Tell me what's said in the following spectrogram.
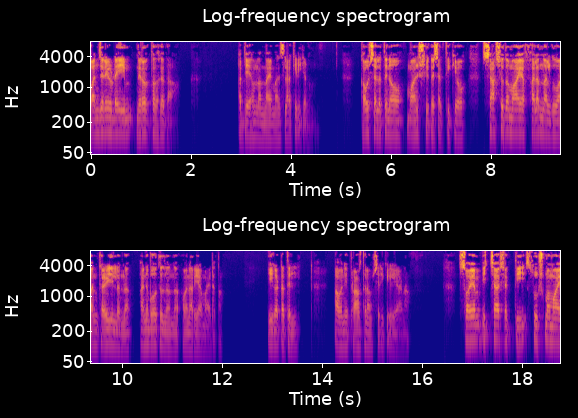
വഞ്ചനയുടെയും നിരർത്ഥകത അദ്ദേഹം നന്നായി മനസ്സിലാക്കിയിരിക്കണം കൗശലത്തിനോ മാനുഷിക ശക്തിക്കോ ശാശ്വതമായ ഫലം നൽകുവാൻ കഴിയില്ലെന്ന് അനുഭവത്തിൽ നിന്ന് അവൻ അറിയാമായിരുന്നു. ഈ ഘട്ടത്തിൽ അവൻ ഈ പ്രാർത്ഥന ഉച്ചരിക്കുകയാണ് സ്വയം ഇച്ഛാശക്തി സൂക്ഷ്മമായ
